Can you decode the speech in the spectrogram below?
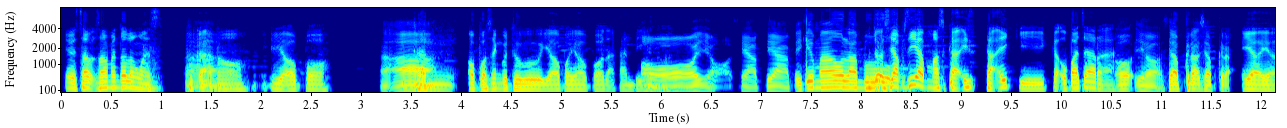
Ya sam- sampean tolong Mas. Heeh. Bukano iki opo Heeh. dan opo sing kudu ya apa ya apa tak ganti. Oh iya, siap-siap. Iki mau lampu. Udah siap-siap Mas gak is- gak iki, gak upacara. Oh iya, siap gerak, siap gerak. Iya iya.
